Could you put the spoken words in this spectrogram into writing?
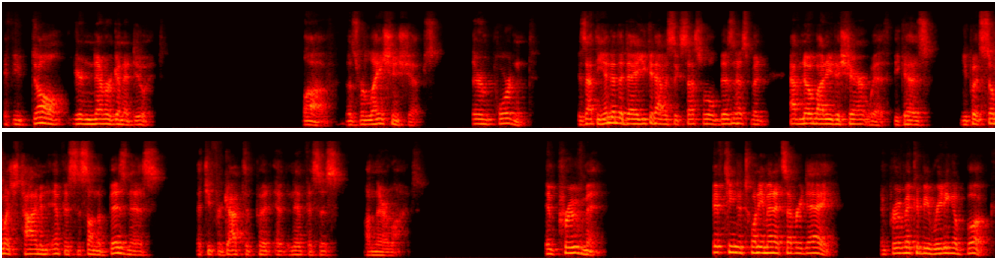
If you don't, you're never going to do it love, those relationships, they're important. Because at the end of the day, you could have a successful business, but have nobody to share it with because you put so much time and emphasis on the business that you forgot to put an emphasis on their lives. Improvement 15 to 20 minutes every day. Improvement could be reading a book,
